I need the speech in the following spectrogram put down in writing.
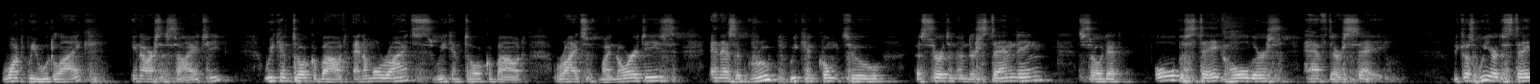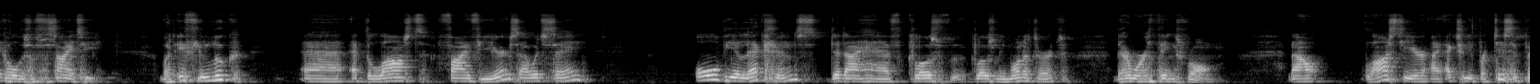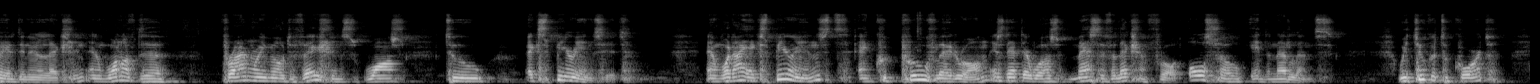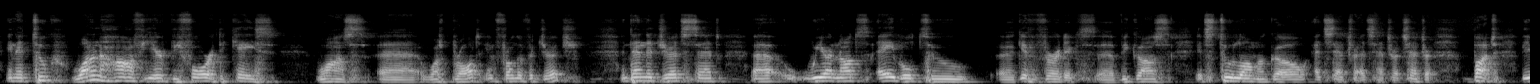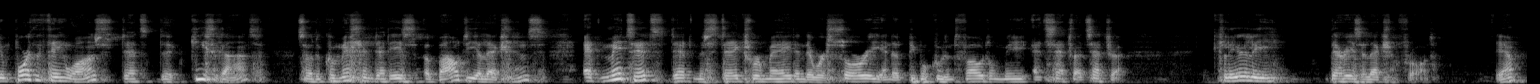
what we would like in our society. We can talk about animal rights, we can talk about rights of minorities, and as a group, we can come to a certain understanding so that all the stakeholders have their say. Because we are the stakeholders of society. But if you look uh, at the last five years, I would say, all the elections that I have close, closely monitored, there were things wrong. Now, last year I actually participated in an election, and one of the primary motivations was to experience it. And what I experienced and could prove later on is that there was massive election fraud, also in the Netherlands. We took it to court, and it took one and a half year before the case was, uh, was brought in front of a judge. And then the judge said, uh, We are not able to uh, give a verdict uh, because it's too long ago, etc., etc., etc. But the important thing was that the kiesraad, so the commission that is about the elections, admitted that mistakes were made and they were sorry and that people couldn't vote on me, etc., etc. Clearly, there is election fraud. Yeah?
